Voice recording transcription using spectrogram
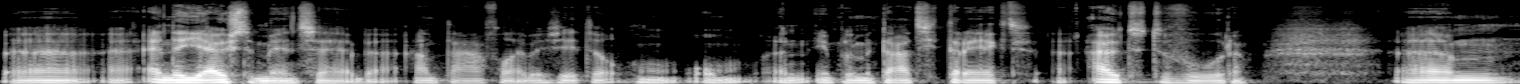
uh, en de juiste mensen hebben aan tafel hebben zitten om, om een implementatietraject uit te voeren. Um,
